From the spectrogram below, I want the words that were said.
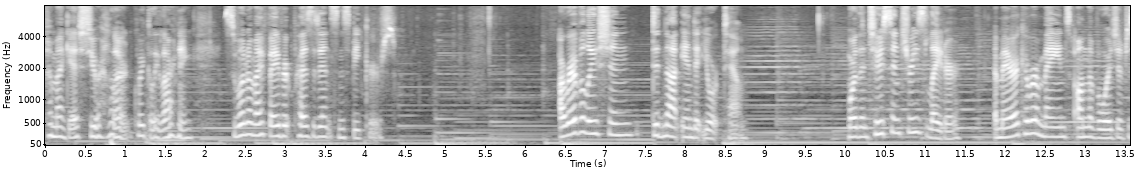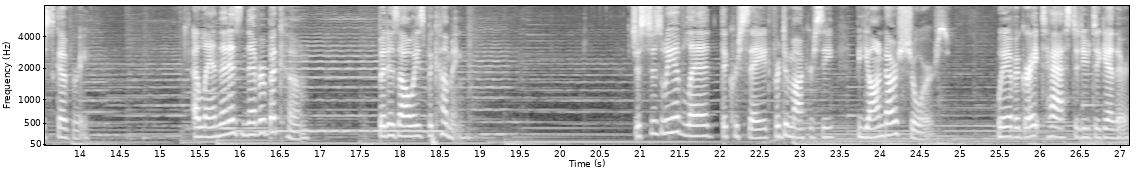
from I guess you're learn- quickly learning. It's one of my favorite presidents and speakers. Our revolution did not end at Yorktown. More than two centuries later, America remains on the voyage of discovery. A land that has never become, but is always becoming. Just as we have led the crusade for democracy beyond our shores, we have a great task to do together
